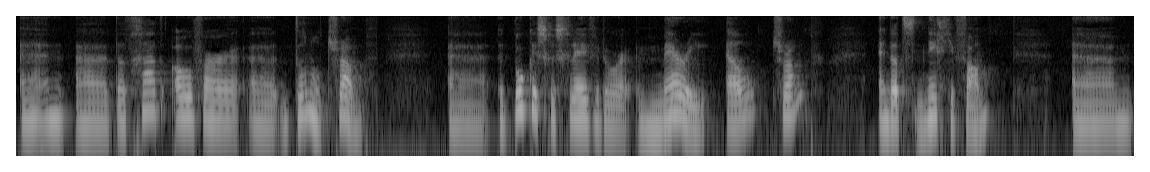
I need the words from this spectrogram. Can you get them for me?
En uh, dat gaat over uh, Donald Trump. Uh, het boek is geschreven door Mary L. Trump. En dat is nichtje van. Um,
